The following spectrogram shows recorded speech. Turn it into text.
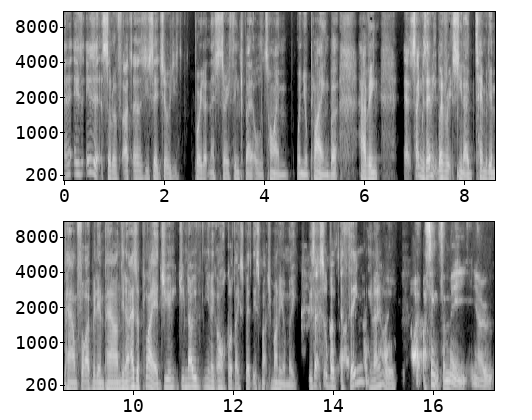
and is is it sort of as you said, you probably don't necessarily think about it all the time when you're playing, but having same as any whether it's you know 10 million pound 5 million pound you know as a player do you do you know you know oh god they spent this much money on me is that sort of a, a thing you know or I, I, think for me you know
